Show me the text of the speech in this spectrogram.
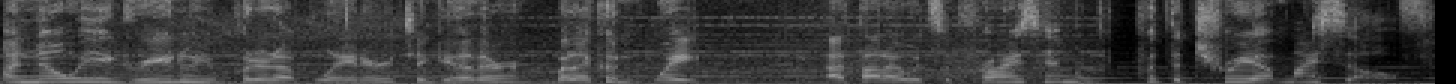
I know we agreed we put it up later together, but I couldn't wait. I thought I would surprise him and put the tree up myself.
